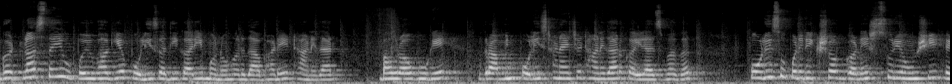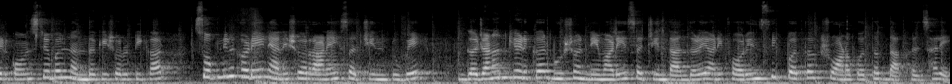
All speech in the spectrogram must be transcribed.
घटनास्थळी उपविभागीय पोलीस अधिकारी मनोहर दाभाडे ठाणेदार भाऊराव घुगे ग्रामीण पोलीस ठाण्याचे ठाणेदार कैलास भगत पोलीस उपनिरीक्षक गणेश सूर्यवंशी हेड कॉन्स्टेबल नंदकिशोर टिकार स्वप्नील खडे ज्ञानेश्वर राणे सचिन दुबे गजानन खेडकर भूषण नेमाडे सचिन तांदळे आणि फॉरेन्सिक पथक श्वान पथक दाखल झाले.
